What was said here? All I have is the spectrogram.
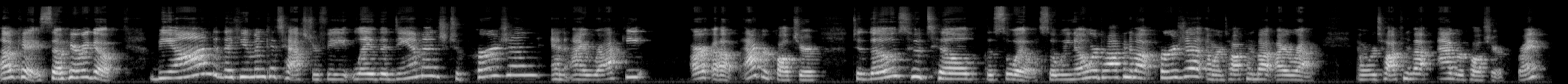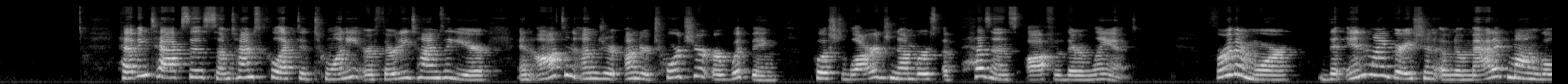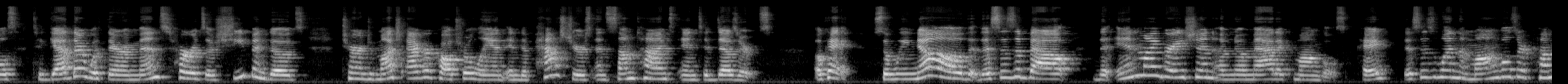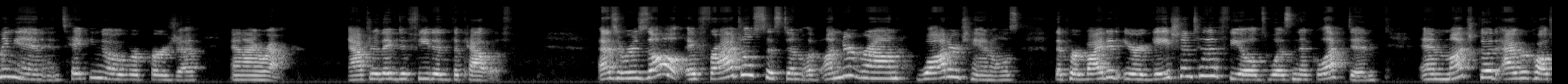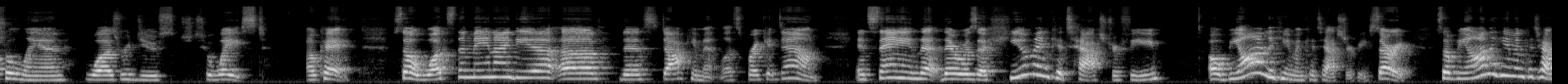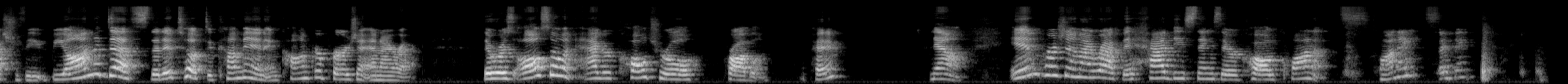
okay, so here we go. Beyond the human catastrophe lay the damage to Persian and Iraqi uh, agriculture to those who tilled the soil. So we know we're talking about Persia and we're talking about Iraq and we're talking about agriculture, right? Heavy taxes, sometimes collected 20 or 30 times a year, and often under, under torture or whipping, pushed large numbers of peasants off of their land. Furthermore, the in-migration of nomadic Mongols, together with their immense herds of sheep and goats, turned much agricultural land into pastures and sometimes into deserts. Okay, so we know that this is about the in-migration of nomadic Mongols. Okay, this is when the Mongols are coming in and taking over Persia and Iraq after they've defeated the Caliph. As a result, a fragile system of underground water channels that provided irrigation to the fields was neglected, and much good agricultural land was reduced to waste. Okay, so what's the main idea of this document? Let's break it down. It's saying that there was a human catastrophe. Oh, beyond the human catastrophe. Sorry. So, beyond the human catastrophe, beyond the deaths that it took to come in and conquer Persia and Iraq, there was also an agricultural problem. Okay. Now, in Persia and Iraq, they had these things. They were called quanates. Quanates, I think.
